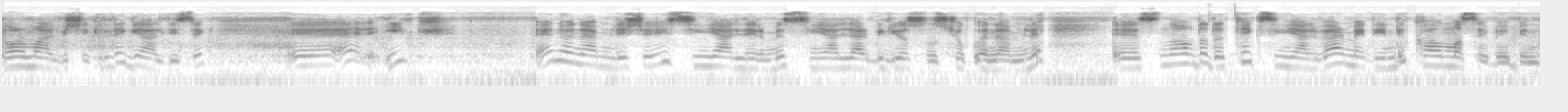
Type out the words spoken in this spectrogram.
normal bir şekilde geldiysek. E, el- ilk en önemli şey sinyallerimiz. Sinyaller biliyorsunuz çok önemli. E, sınavda da tek sinyal vermediğinde kalma sebebin.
